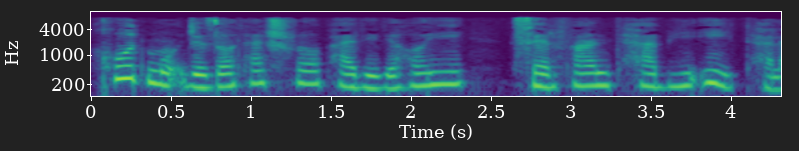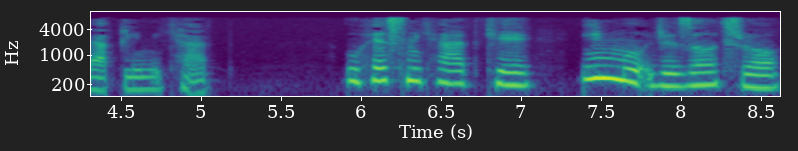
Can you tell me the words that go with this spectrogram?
خود معجزاتش را پدیده هایی صرفا طبیعی تلقی می کرد. او حس می کرد که این معجزات را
